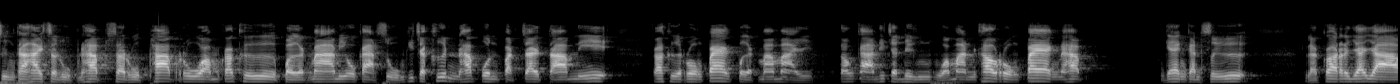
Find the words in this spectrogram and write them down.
ซึ่งถ้าให้สรุปนะครับสรุปภาพรวมก็คือเปิดมามีโอกาสสูงที่จะขึ้นนะครับบนปัจจัยตามนี้ ก็คือโรงแป้งเปิดมาใหม่ ต้องการที่จะดึงหัวมันเข้าโรงแป้งนะครับ แย่งกันซื้อ แล้วก็ระยะยาว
